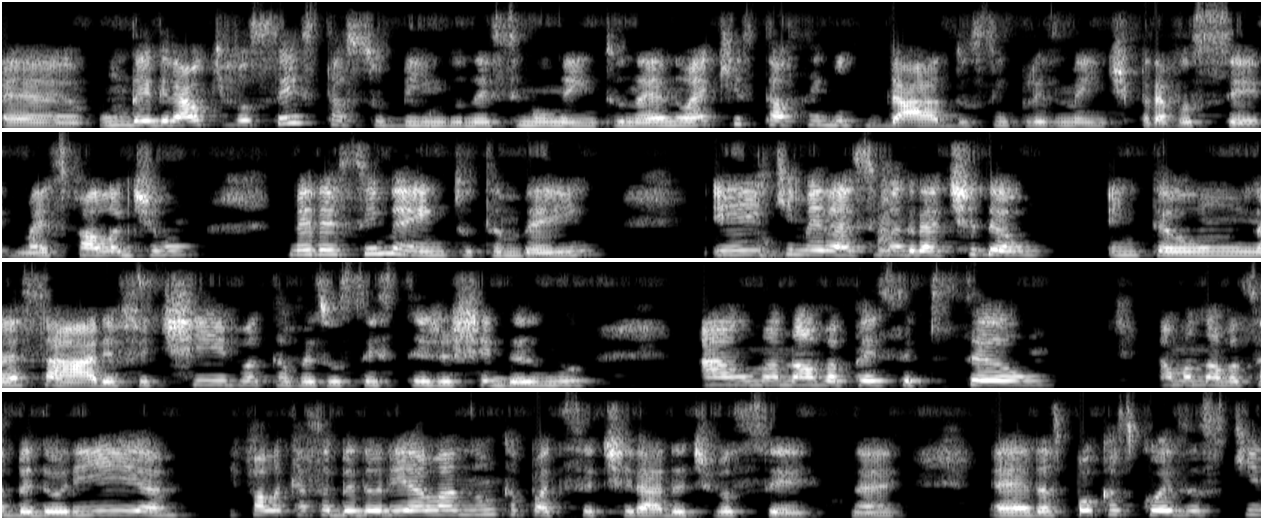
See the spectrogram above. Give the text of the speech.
é, um degrau que você está subindo nesse momento, né? Não é que está sendo dado simplesmente para você, mas fala de um merecimento também e que merece uma gratidão. Então, nessa área afetiva, talvez você esteja chegando a uma nova percepção, a uma nova sabedoria, e fala que a sabedoria ela nunca pode ser tirada de você, né? É das poucas coisas que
